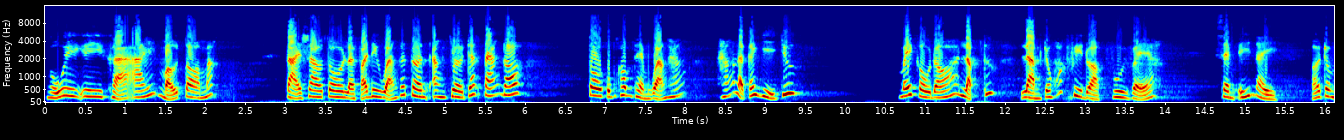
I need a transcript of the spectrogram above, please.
Ngũ y y khả ái mở to mắt. Tại sao tôi lại phải đi quản cái tên ăn chơi trác tán đó? Tôi cũng không thèm quản hắn, hắn là cái gì chứ? Mấy câu đó lập tức làm cho Hoắc Phi Đoạt vui vẻ. Xem ý này, ở trong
